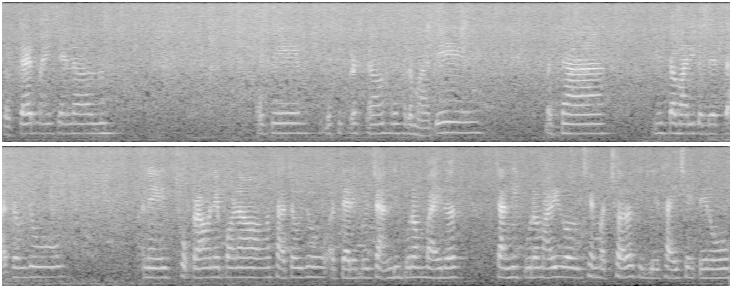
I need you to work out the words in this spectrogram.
subscribe my channel okay જય શ્રી કૃષ્ણ હર મહાદેવ બધા ને તમારી તબિયત સાચવજો. અને છોકરાઓને પણ સાચવજો. અત્યારે કોઈ ચાંદીપુરમ વાયરસ ચાંદીપુરમ આવી ગયું છે. મચ્છરથી જે થાય છે તે રોગ.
